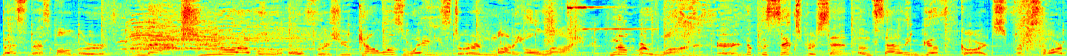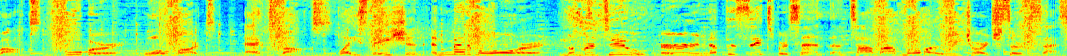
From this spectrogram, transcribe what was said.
business on earth. Max Unilevel offers you countless ways to earn money online. Number 1. Earn up to 6% on selling gift cards from Starbucks, Uber, Walmart, Xbox, PlayStation, and many more. Number 2. Earn up to 6% on top-up mobile recharge services.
